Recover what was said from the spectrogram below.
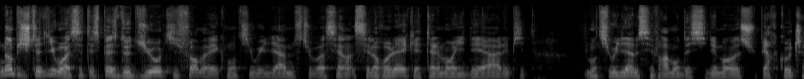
Non, puis je te dis, moi, cette espèce de duo qui forme avec Monty Williams, tu vois, c'est le relais qui est tellement idéal. Et puis, Monty Williams, c'est vraiment décidément un super coach.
